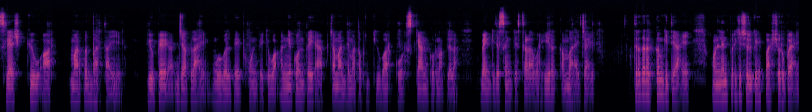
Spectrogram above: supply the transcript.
slash Q R मार्फत भरता येईल. यू पी आय जे आपलं आहे गुगल पे फोनपे किंवा अन्य कोणत्याही ॲपच्या माध्यमातून आपण क्यू आर कोड स्कॅन करून आपल्याला बँकेच्या संकेतस्थळावर ही रक्कम भरायची आहे. तर आता रक्कम किती आहे? ऑनलाईन परीक्षा शुल्क हे पाचशे रुपये आहे.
